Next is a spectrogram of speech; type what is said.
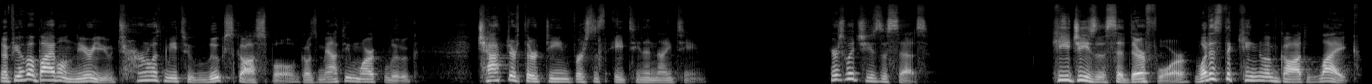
Now, if you have a Bible near you, turn with me to Luke's Gospel, goes Matthew, Mark, Luke, chapter 13, verses 18 and 19. Here's what Jesus says He, Jesus, said, Therefore, what is the kingdom of God like?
